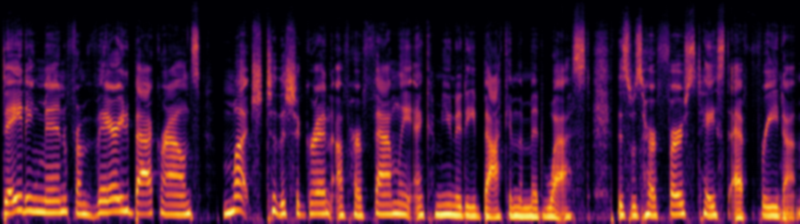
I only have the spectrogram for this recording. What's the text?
dating men from varied backgrounds, much to the chagrin of her family and community back in the Midwest. This was her first taste at freedom.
